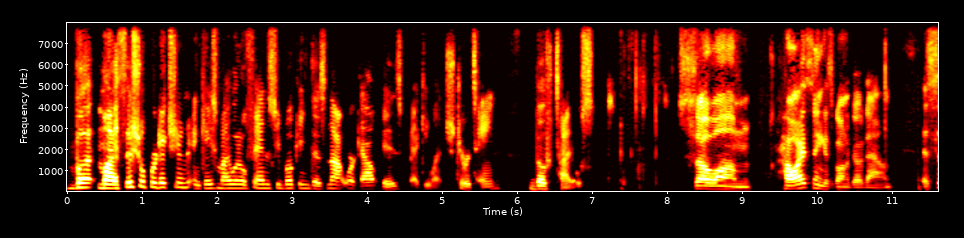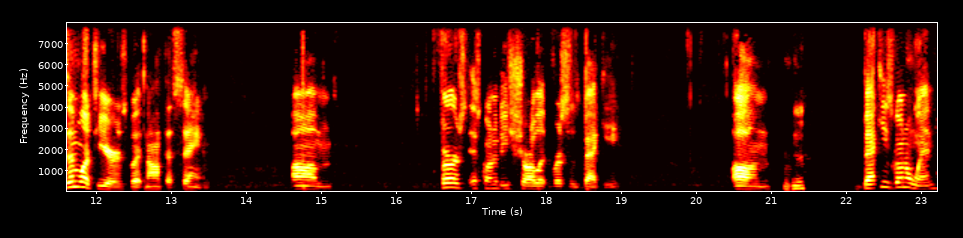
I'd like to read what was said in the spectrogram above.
But my official prediction, in case my little fantasy booking does not work out, is Becky Lynch to retain both titles. so um, how I think it's going to go down is similar to yours, but not the same. Um, first it's going to be Charlotte versus Becky. Um, Mhm. Becky's to win.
